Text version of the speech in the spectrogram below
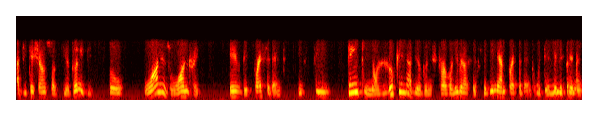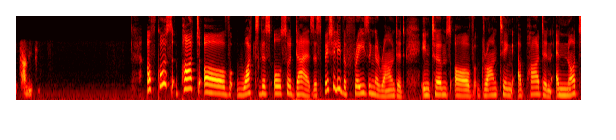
agitations of the Ogoni So, one is wondering if the president is still thinking or looking at the Ogoni struggle, even as a civilian president, with a military mentality. Of course, part of what this also does, especially the phrasing around it in terms of granting a pardon and not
